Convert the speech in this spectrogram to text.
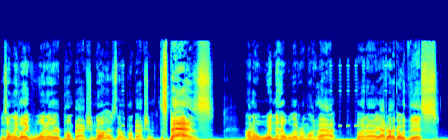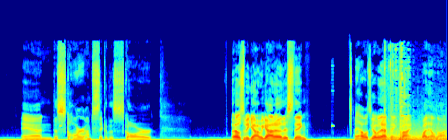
There's only, like, one other pump action. No, there's another pump action. The spaz! I don't know when the hell we'll ever unlock that. But, uh, yeah, I'd rather go with this. And the scar? I'm sick of this scar. What else do we got? We got uh, this thing. Yeah, let's go with that thing. Fine. Why the hell not?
